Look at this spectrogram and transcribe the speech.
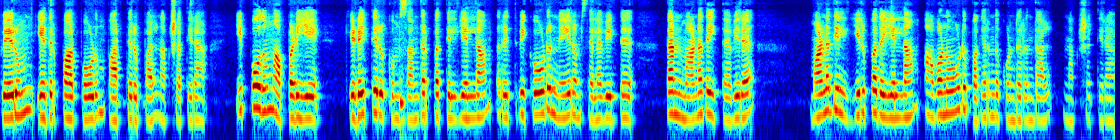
பெரும் எதிர்பார்ப்போடும் பார்த்திருப்பாள் நக்ஷத்திரா. இப்போதும் அப்படியே கிடைத்திருக்கும் சந்தர்ப்பத்தில் எல்லாம் ரித்விகோடு நேரம் செலவிட்டு தன் மனதை தவிர மனதில் இருப்பதையெல்லாம் அவனோடு பகிர்ந்து கொண்டிருந்தாள் நக்ஷத்திரா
